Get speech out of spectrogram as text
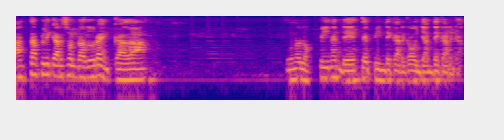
Hasta aplicar soldadura en cada uno de los pines de este pin de carga o jack de carga.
